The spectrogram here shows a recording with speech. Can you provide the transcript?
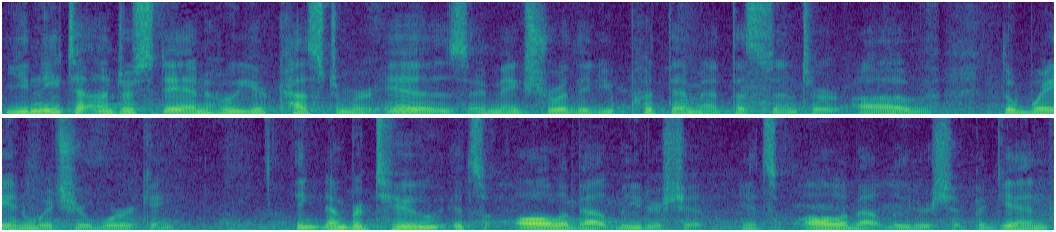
you need to understand who your customer is and make sure that you put them at the center of the way in which you're working. I think number two, it's all about leadership. It's all about leadership. Again,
